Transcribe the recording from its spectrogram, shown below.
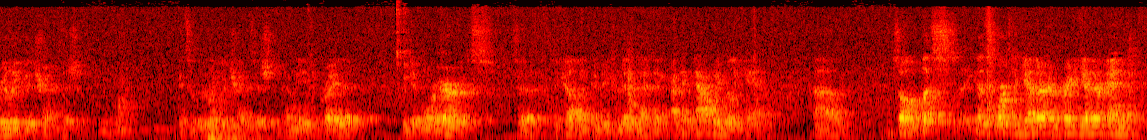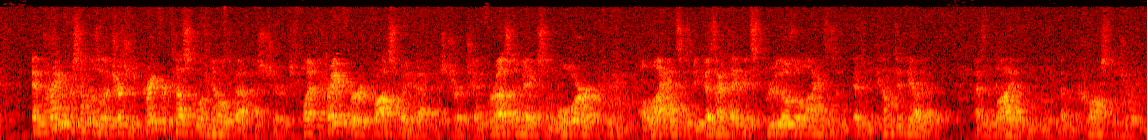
really good transition. It's a really good transition. And we need to pray that we get more Arabics to, to come and, and be committed. And I think, I think now we really can. Um, so let's, let's work together and pray together and, and pray for some of those other churches. Pray for Tusculum Hills Baptist Church. Pray for Crossway Baptist Church. And for us to make some more alliances because I think it's through those alliances as we come together as the body that we, that we cross the Jordan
